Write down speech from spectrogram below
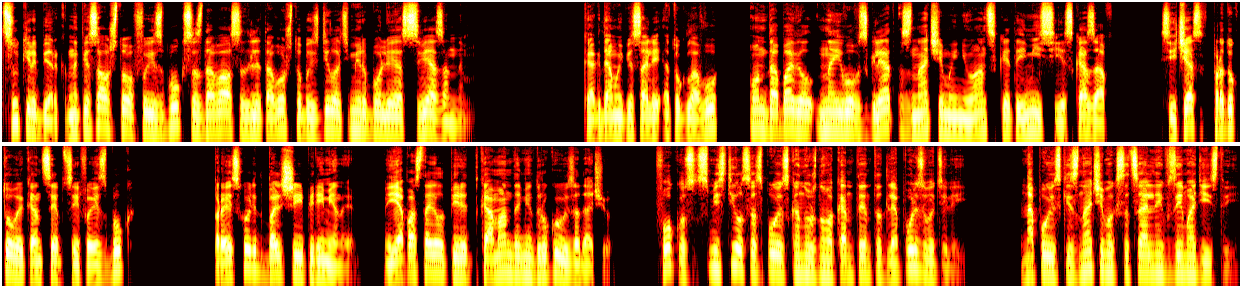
Цукерберг написал, что Facebook создавался для того, чтобы сделать мир более связанным. Когда мы писали эту главу, он добавил, на его взгляд, значимый нюанс к этой миссии, сказав, «Сейчас в продуктовой концепции Facebook происходят большие перемены. Я поставил перед командами другую задачу. Фокус сместился с поиска нужного контента для пользователей на поиски значимых социальных взаимодействий.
